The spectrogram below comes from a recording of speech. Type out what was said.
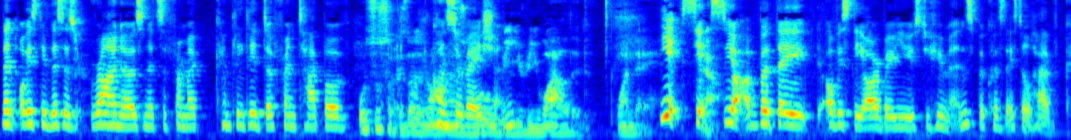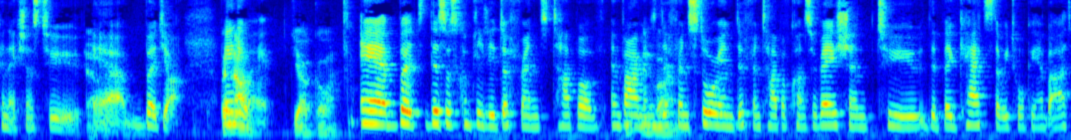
Then obviously this is rhinos, and it's from a completely different type of It's also because those rhinos Conservation. will be rewilded one day. Yes, yes, yeah. but they obviously are very used to humans because they still have connections to. Yeah. Uh, but yeah. But now- anyway, yeah, go on. uh, but this was completely different type of environment, Environment. different story, and different type of conservation to the big cats that we're talking about.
